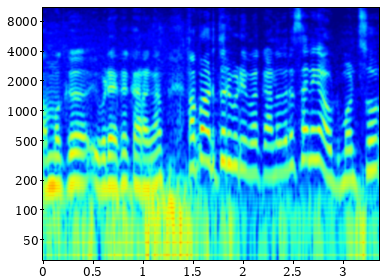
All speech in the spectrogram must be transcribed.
നമുക്ക് ഇവിടെയൊക്കെ കറങ്ങാം. അപ്പോൾ അടുത്തൊരു വീഡിയോ കാണുന്നവരെ സൈനിങ് ഔട്ട് മൺസൂർ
